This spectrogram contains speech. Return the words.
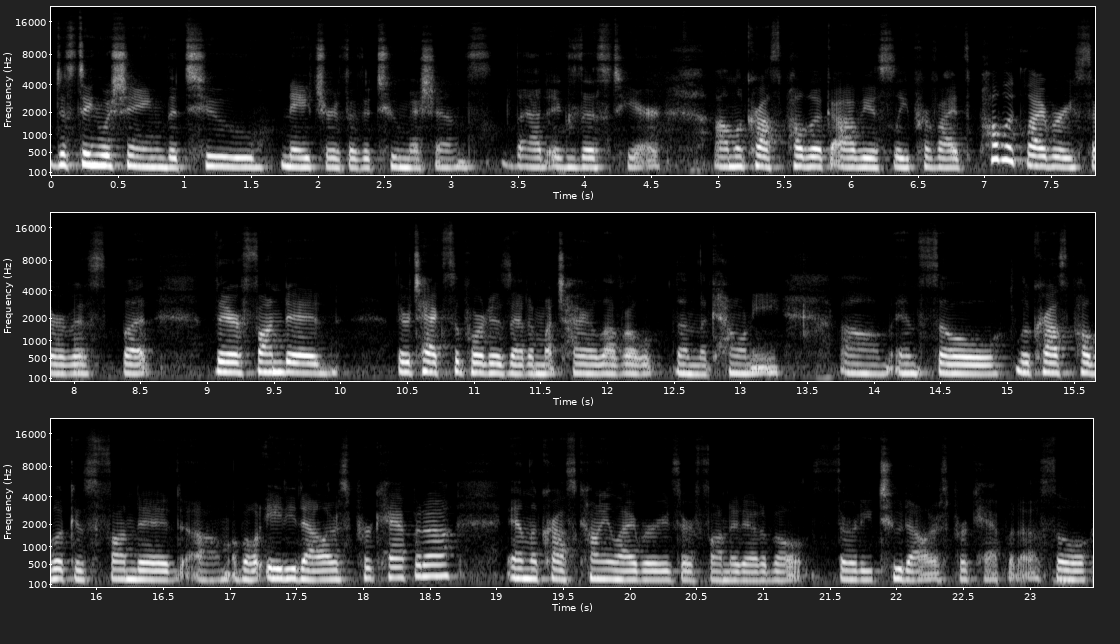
distinguishing the two natures or the two missions that exist here. Um, La Crosse Public obviously provides public library service, but they're funded, their tax support is at a much higher level than the county. Um, and so La Crosse Public is funded um, about $80 per capita, and La Crosse County libraries are funded at about $32 per capita. So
